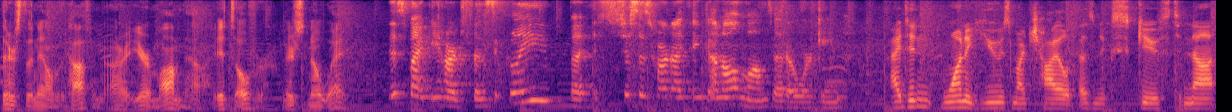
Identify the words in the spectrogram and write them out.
There's the nail in the coffin. All right, you're a mom now. It's over. There's no way. This might be hard physically, but it's just as hard, I think, on all moms that are working. I didn't want to use my child as an excuse to not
